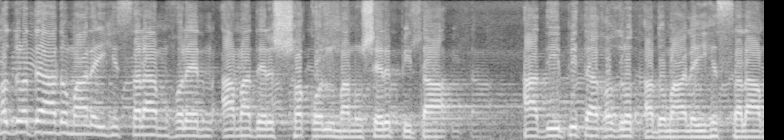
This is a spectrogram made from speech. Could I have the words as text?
হজরতে আদম সালাম হলেন আমাদের সকল মানুষের পিতা, আদি পিতা হজরত আদম সালাম।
